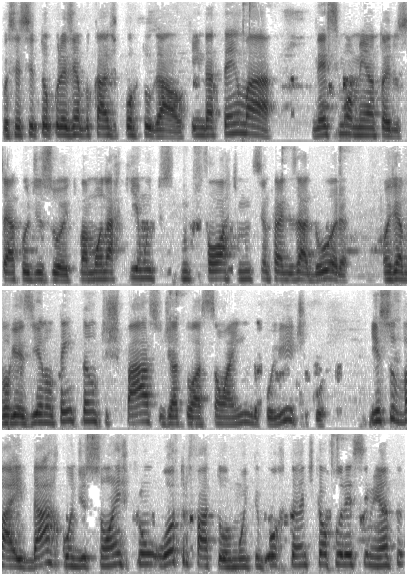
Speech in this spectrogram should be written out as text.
você citou, por exemplo, o caso de Portugal, que ainda tem uma, nesse momento aí do século XVIII, uma monarquia muito, muito forte, muito centralizadora, onde a burguesia não tem tanto espaço de atuação ainda político, isso vai dar condições para um outro fator muito importante, que é o florescimento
